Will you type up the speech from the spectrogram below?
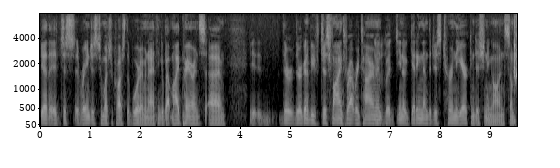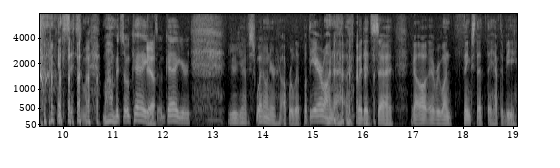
yeah. It just it ranges too much across the board. I mean, I think about my parents. Um, they're they're going to be just fine throughout retirement. Mm-hmm. But you know, getting them to just turn the air conditioning on sometimes, is, mom, it's okay, yeah. it's okay. You're, you're you have sweat on your upper lip. Put the air on. but it's uh, you know, everyone thinks that they have to be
